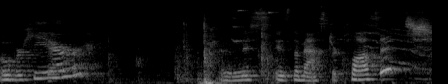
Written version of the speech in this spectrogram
over here. And this is the master closet.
